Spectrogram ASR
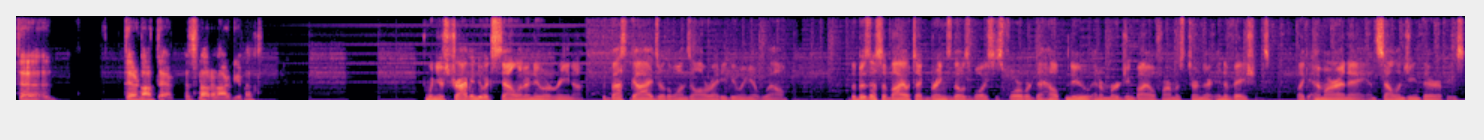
the, they're not there. It's not an argument. When you're striving to excel in a new arena, the best guides are the ones already doing it well. The business of biotech brings those voices forward to help new and emerging biopharmas turn their innovations like mRNA and cell and gene therapies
